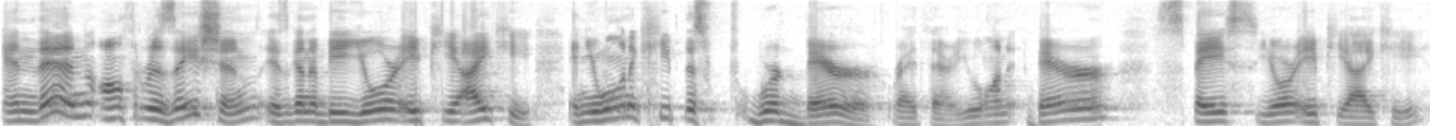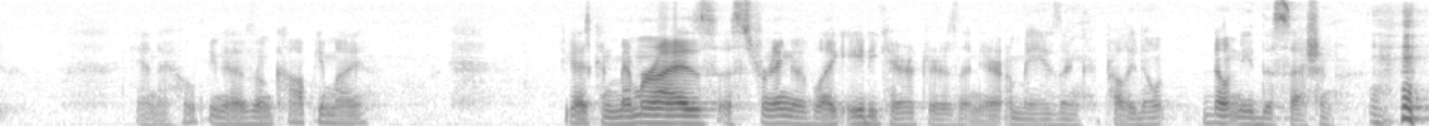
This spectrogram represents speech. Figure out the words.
and then authorization is going to be your API key. And you want to keep this word bearer right there. You want bearer space your API key. And I hope you guys don't copy my if you guys can memorize a string of like 80 characters, then you're amazing. Probably don't, don't need this session. okay,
